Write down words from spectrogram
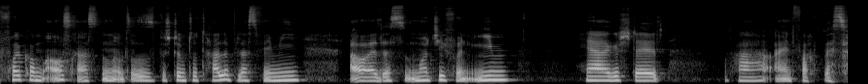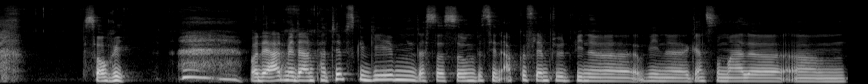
vollkommen ausrasten und das ist bestimmt totale Blasphemie. Aber das Mochi von ihm hergestellt war einfach besser. Sorry. Und er hat mir da ein paar Tipps gegeben, dass das so ein bisschen abgeflemmt wird wie eine, wie eine ganz normale ähm,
